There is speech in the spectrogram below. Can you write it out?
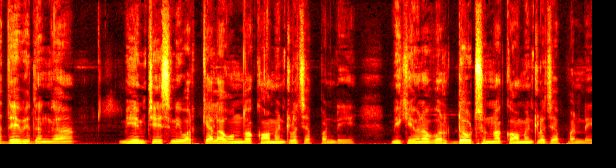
అదేవిధంగా మేము చేసిన ఈ వర్క్ ఎలా ఉందో కామెంట్లో చెప్పండి. మీకు ఏమైనా వర్క్ డౌట్స్ ఉన్నా కామెంట్లో చెప్పండి.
